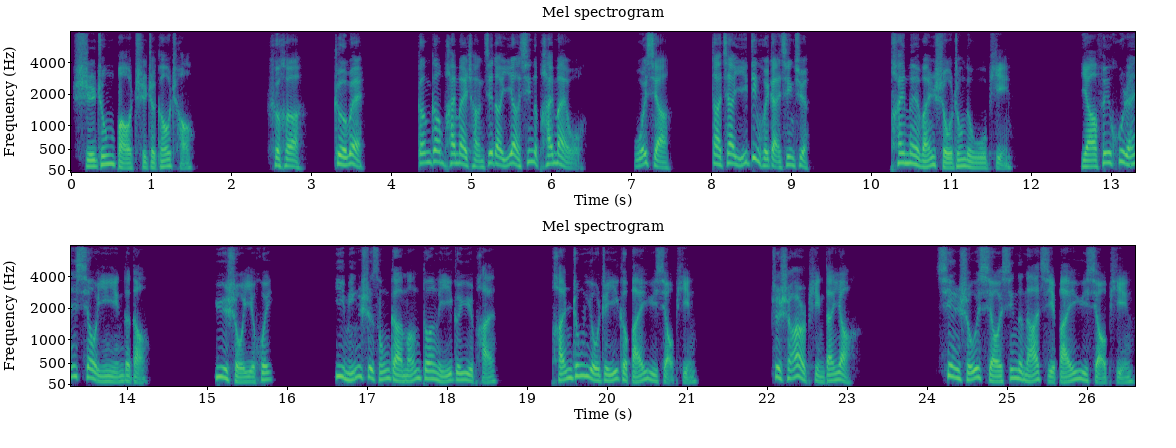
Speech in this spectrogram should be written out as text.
始终保持着高潮。呵呵。各位，刚刚拍卖场接到一样新的拍卖物，我想大家一定会感兴趣。拍卖完手中的物品，亚飞忽然笑盈盈的道：“玉手一挥，一名侍从赶忙端了一个玉盘，盘中有着一个白玉小瓶，这是二品丹药。”欠手小心的拿起白玉小瓶，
